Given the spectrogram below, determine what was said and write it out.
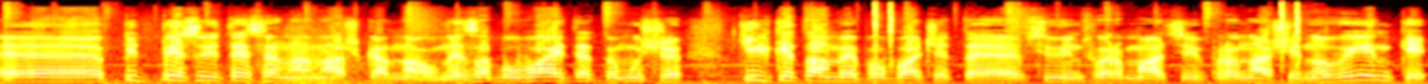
Е, підписуйтеся на наш канал. Не забувайте, тому що тільки там ви побачите всю інформацію про наші новинки.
